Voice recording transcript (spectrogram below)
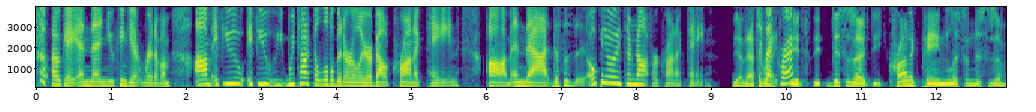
okay, and then you can get rid of them. Um, if you if you we talked a little bit earlier about chronic pain, um, and that this is opioids are not for chronic pain. Yeah, that's is right. that correct? It, it, this is a chronic pain. Listen, this is a,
